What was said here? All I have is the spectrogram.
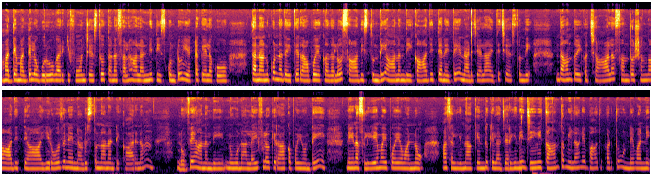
మధ్య మధ్యలో గురువు గారికి ఫోన్ చేస్తూ తన సలహాలన్నీ తీసుకుంటూ ఎట్టకేలకు తను అనుకున్నదైతే రాబోయే కథలో సాధిస్తుంది ఆనంది ఇక ఆదిత్యనైతే నడిచేలా అయితే చేస్తుంది. దాంతో ఇక చాలా సంతోషంగా ఆదిత్య ఈరోజు నేను నడుస్తున్నానంటే కారణం నువ్వే ఆనంది. నువ్వు నా లైఫ్లోకి రాకపోయి ఉంటే నేను అసలు ఏమైపోయేవాడినో అసలు నాకెందుకు ఇలా జరిగింది? జీవితాంతం ఇలానే బాధపడుతూ ఉండేవాడిని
